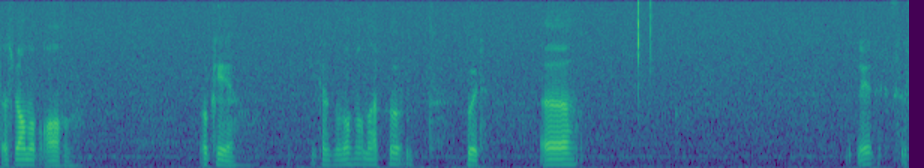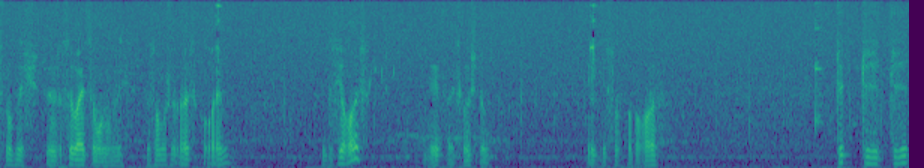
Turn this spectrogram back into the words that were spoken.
Das werden wir brauchen. Okay. Die könnten wir noch noch mal abkaufen. Gut. Äh. Ne, das ist noch nicht. So weit sind wir noch nicht. Das haben wir schon alles geräumt. Und das hier raus? Ne, falsche Richtung. Hier geht's noch weiter raus. Du, du, du,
